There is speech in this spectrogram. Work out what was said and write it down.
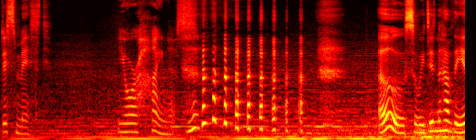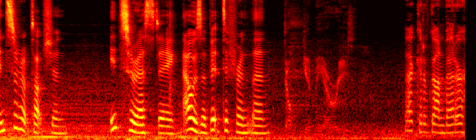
Dismissed. Your Highness. Oh, so we didn't have the interrupt option. Interesting. That was a bit different then. Don't give me a reason. that could have gone better.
